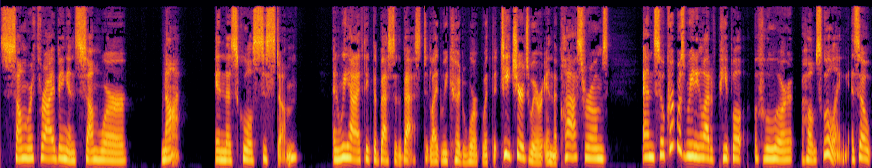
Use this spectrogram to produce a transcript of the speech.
some were thriving and some were not in the school system. And we had, I think, the best of the best. Like we could work with the teachers. We were in the classrooms. And so Kirk was meeting a lot of people who are homeschooling. And so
